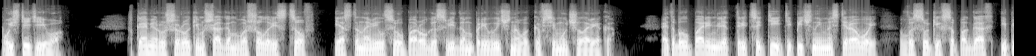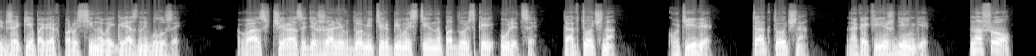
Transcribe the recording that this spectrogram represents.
«Пустите его». В камеру широким шагом вошел Резцов и остановился у порога с видом привычного ко всему человека. Это был парень лет тридцати, типичный мастеровой, в высоких сапогах и пиджаке поверх парусиновой грязной блузы. «Вас вчера задержали в Доме терпимости на Подольской улице». «Так точно». «Кутили?» «Так точно». «На какие ж деньги?» «Нашел.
